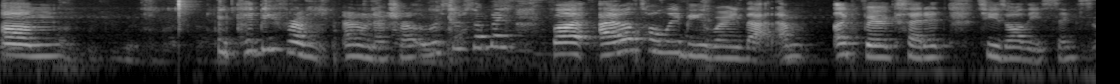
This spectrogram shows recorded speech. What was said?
um, it could be from, I don't know, Charlotte Russe or something, but I will totally be wearing that. I'm, like, very excited to use all these things.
